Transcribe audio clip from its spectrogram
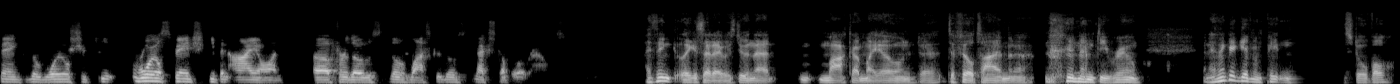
think the Royals should keep, Royals fans should keep an eye on uh, for those those last those next couple of rounds? I think, like I said, I was doing that mock on my own to, to fill time in a, an empty room, and I think I gave him Peyton Stovall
